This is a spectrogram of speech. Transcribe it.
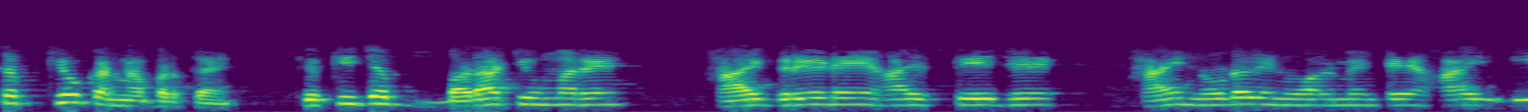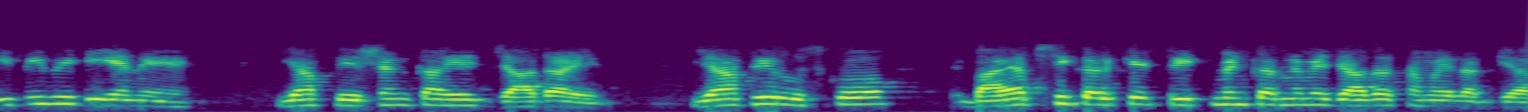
सब क्यों करना पड़ता है? क्योंकि जब बड़ा ट्यूमर है हाई ग्रेड है हाई स्टेज है हाई नोडल इन्वॉल्वमेंट है हाई ईबीवी डीएनए है या पेशेंट का एज ज़्यादा है या फिर उसको बायोप्सी करके ट्रीटमेंट करने में ज़्यादा समय लग गया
